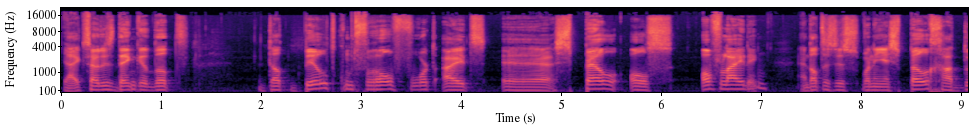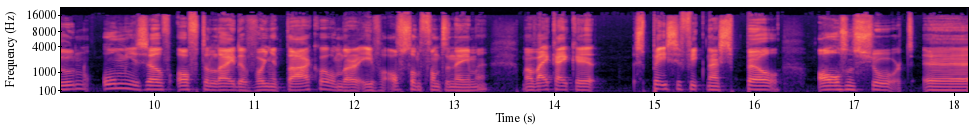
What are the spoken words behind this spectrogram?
Ja, ik zou dus denken dat dat beeld komt vooral voort uit eh, spel als afleiding. En dat is dus wanneer je spel gaat doen om jezelf af te leiden van je taken, om daar even afstand van te nemen. Maar wij kijken specifiek naar spel als een soort eh,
